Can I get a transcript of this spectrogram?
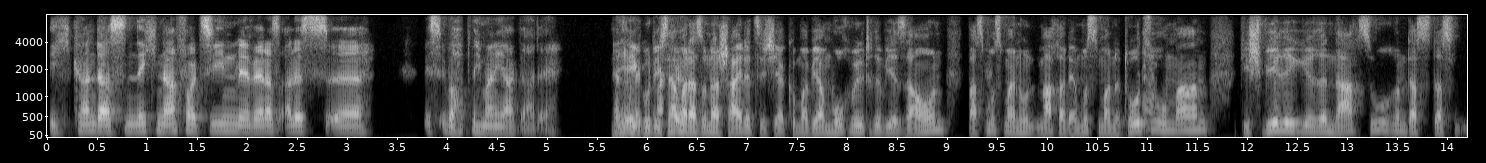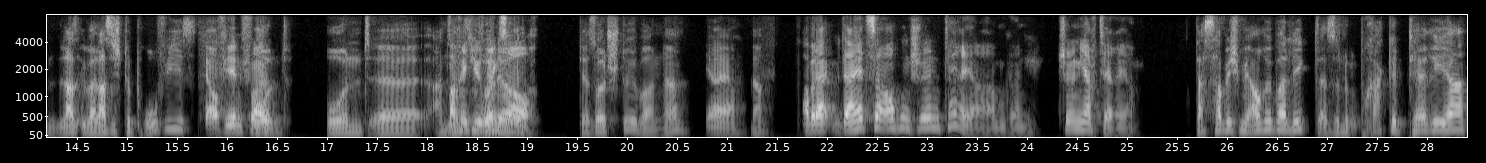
Ich kann das nicht nachvollziehen. Mir wäre das alles, äh, ist überhaupt nicht meine Jagdart, ey. Also nee, gut, ich sag mal, das unterscheidet sich ja. Guck mal, wir haben Hochwildrevier Sauen. Was ja. muss mein Hund machen? Der muss mal eine Totsuche ja. machen, die schwierigere nachsuchen, das, das überlasse ich den Profis. Ja, auf jeden Fall. Und, und äh, ansonsten Mache ich übrigens der, auch. Der soll stöbern, ne? Ja, ja. ja? Aber da, da hättest du auch einen schönen Terrier haben können. Schönen Yachtterrier. Das habe ich mir auch überlegt. Also eine hm. Bracke Terrier.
